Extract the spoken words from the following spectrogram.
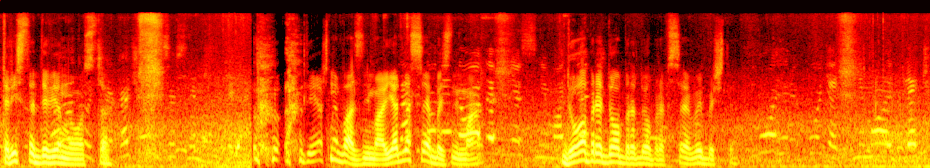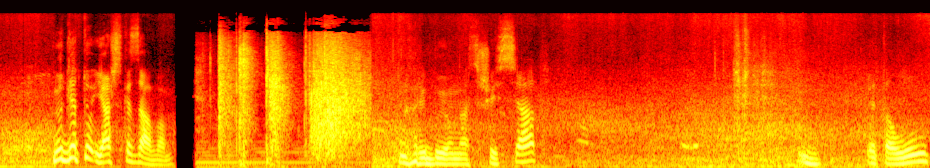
390. 390. А чого ви це знімаєте? Я ж не вас знімаю, я для себе знімаю. Знімати. Добре, добре, добре, все, вибачте. Блогери ходять, знімають для чого? Ну для того, я ж сказав вам. Гриби у нас 60. Это лук.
